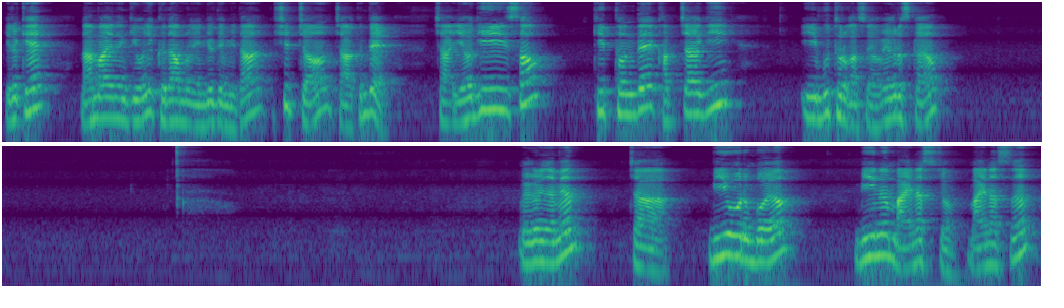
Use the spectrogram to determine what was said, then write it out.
이렇게 남아있는 기운이 그 다음으로 연결됩니다. 쉽죠? 자, 근데 자 여기서 기토인데 갑자기 이 무토로 갔어요. 왜 그랬을까요? 왜 그러냐면 자 미월은 뭐예요? 미는 마이너스죠. 마이너스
